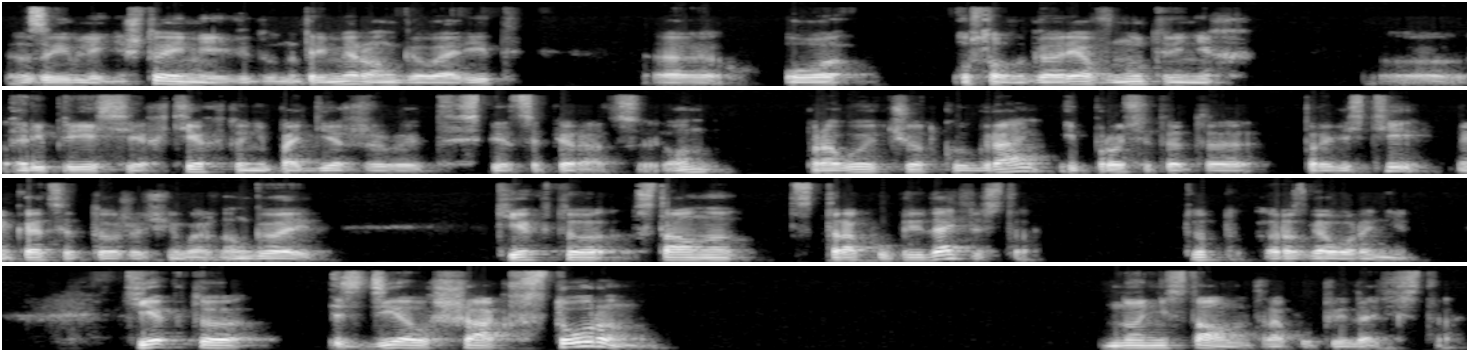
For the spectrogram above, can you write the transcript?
заявление. Что я имею в виду? Например, он говорит о, условно говоря, внутренних репрессиях тех, кто не поддерживает спецоперацию. Он проводит четкую грань и просит это провести. Мне кажется, это тоже очень важно. Он говорит, те, кто стал на тропу предательства, тут разговора нет. Те, кто сделал шаг в сторону, но не стал на тропу предательства,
